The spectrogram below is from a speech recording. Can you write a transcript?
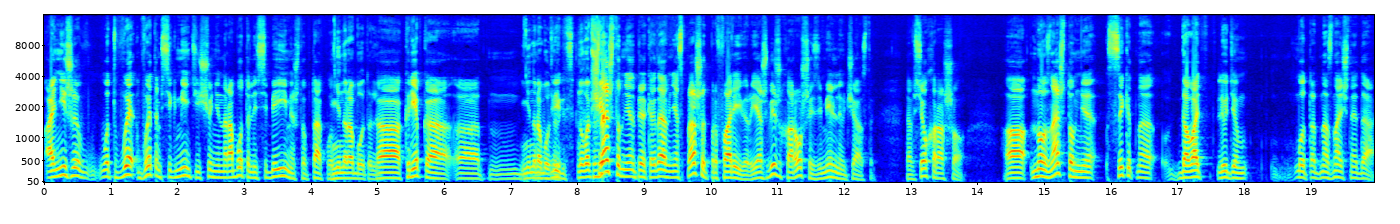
они же вот в, в этом сегменте еще не наработали себе имя, чтобы так вот Не наработали. а, крепко а, Не наработали. двигаться. Ну, Ты вообще- знаешь, что мне, например, когда меня спрашивают про Фаривер, я же вижу хороший земельный участок, там все хорошо. А, но знаешь, что мне сыкотно давать людям вот однозначное да.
